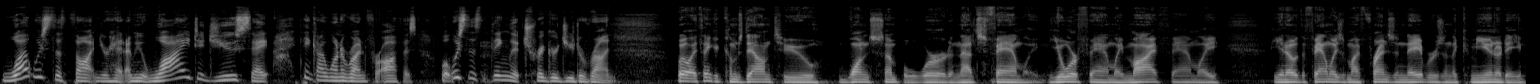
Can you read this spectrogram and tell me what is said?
what was the thought in your head? I mean, why did you say, I think I want to run for office? What was the thing that triggered you to run? Well, I think it comes down to one simple word, and that's family. Your family, my family, you know, the families of my friends and neighbors in the community.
